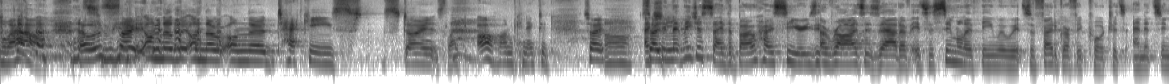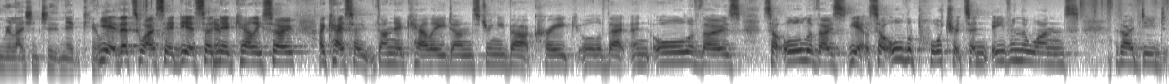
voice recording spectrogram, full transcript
wow. that was so on the on the on the tacky stone. It's like, oh, I'm connected. So, Oh, so actually, let me just say the boho series arises out of it's a similar theme where it's a photographic portraits and it's in relation to Ned Kelly. Yeah, that's why I said yeah. So Yep. Ned Kelly. So okay, so done Ned Kelly, done Stringy Bark Creek, all of that, and all of those. So all of those, yeah. So all the portraits, and even the ones that I did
